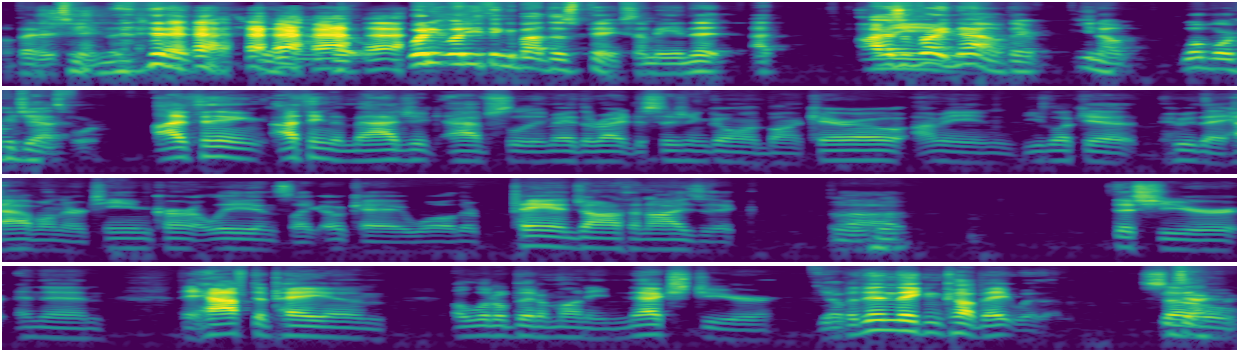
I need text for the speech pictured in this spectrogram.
a better team than, than that. What do you, what do you think about those picks? I mean, that uh, I as of right now, they're you know what more could you ask for? I think I think the Magic absolutely made the right decision going Banchero. I mean, you look at who they have on their team currently, and it's like, okay, well, they're paying Jonathan Isaac uh, Mhm. this year, and then they have to pay him a little bit of money next year. Yep. But then they can cut bait with him. So, Exactly.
